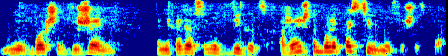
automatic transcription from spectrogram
У них больше движения. Они хотят все время двигаться. А женщины более пассивные существа.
